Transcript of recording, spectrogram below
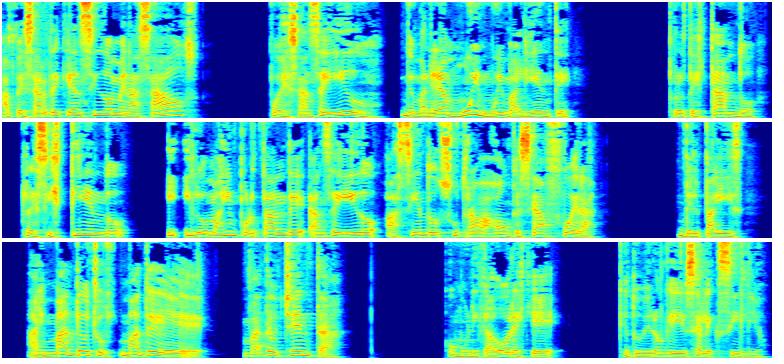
a pesar de que han sido amenazados, pues han seguido de manera muy, muy valiente, protestando, resistiendo y, lo más importante, han seguido haciendo su trabajo, aunque sea fuera del país. Hay más de, ocho, más de, más de 80 comunicadores que que tuvieron que irse al exilio.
